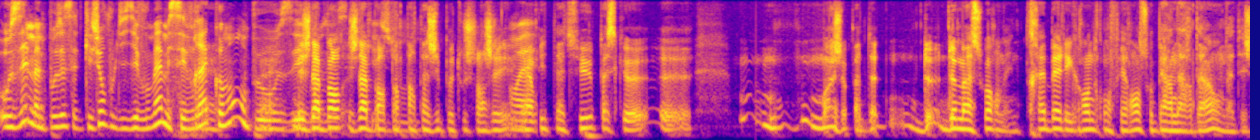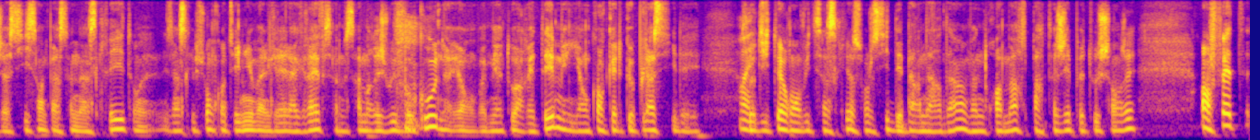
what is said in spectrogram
oser même poser cette question Vous le disiez vous-même, et c'est vrai, comment on peut oser Je l'aborde, je l'aborde Partager peut tout changer là-dessus, parce que euh, moi, je, de, demain soir, on a une très belle et grande conférence au Bernardin. On a déjà 600 personnes inscrites. les inscriptions continuent malgré la grève. Ça, me réjouit beaucoup. D'ailleurs, on va bientôt arrêter, mais il y a encore quelques places si les auditeurs ont envie de s'inscrire sur le site des Bernardins. 23 mars, partager peut tout changer. En fait,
